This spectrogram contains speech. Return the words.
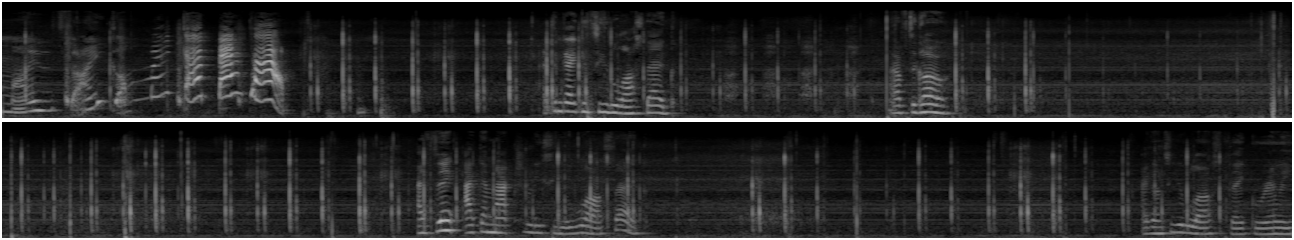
my psycho. I think I can see the lost egg. I have to go. I think I can actually see the lost egg. I can see the lost egg, really.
